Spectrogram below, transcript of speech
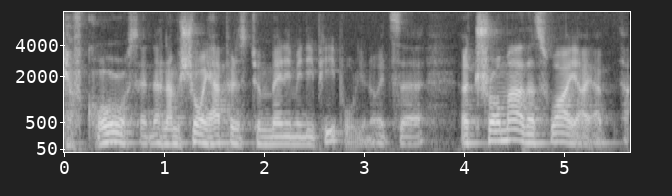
Yeah, Of course, and, and I'm sure it happens to many many people. You know, it's a, a trauma. That's why I, I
